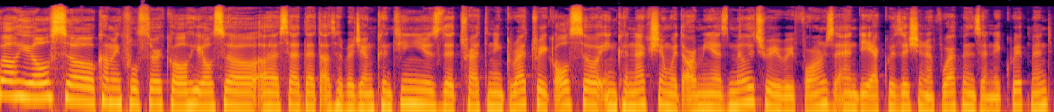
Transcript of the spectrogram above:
Well, he also, coming full circle, he also uh, said that Azerbaijan continues the threatening rhetoric also in connection with Armenia's military reforms and the acquisition of weapons and equipment.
